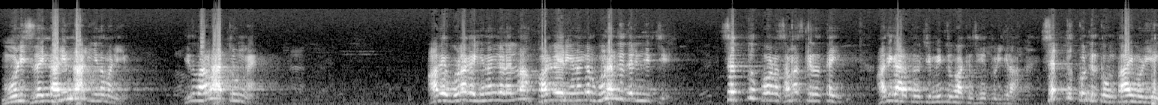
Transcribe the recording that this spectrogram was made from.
மொழி சிதைந்து அழிந்தால் இனம் அழியும். இது வரலாற்று உண்மை. அதை உலக இனங்கள் எல்லாம் பல்வேறு இனங்கள் உணர்ந்து தெரிஞ்சிருச்சு செத்து போன சமஸ்கிருதத்தை அதிகாரத்தை வச்சு மீட்டுருவாக்கம் செய்ய துடிக்கிறான். செத்து கொண்டிருக்க உன் தாய்மொழியை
